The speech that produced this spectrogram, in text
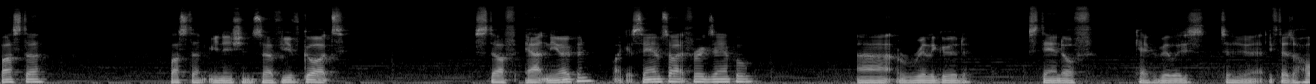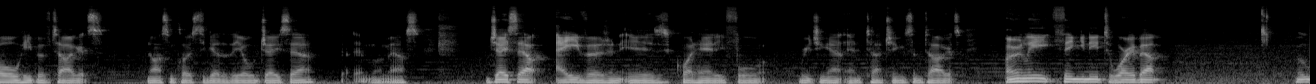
buster, cluster munitions. So if you've got stuff out in the open, like a SAM site, for example, uh, really good standoff capabilities to uh, if there's a whole heap of targets nice and close together. The old JSOW, my mouse, JSOW A version is quite handy for reaching out and touching some targets. Only thing you need to worry about. Oh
